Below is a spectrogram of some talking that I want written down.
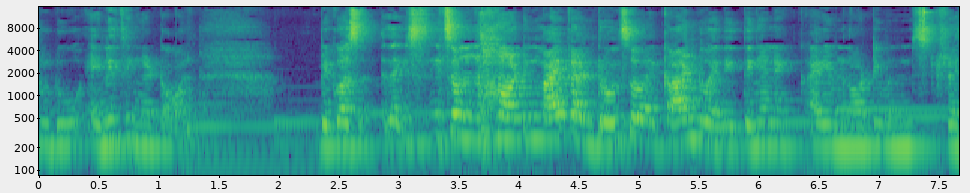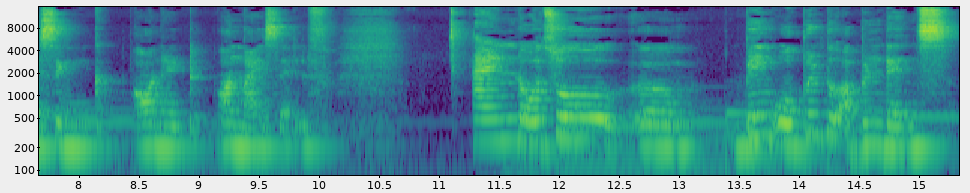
to do anything at all because it's, it's not in my control so i can't do anything and I, I am not even stressing on it on myself and also um, being open to abundance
